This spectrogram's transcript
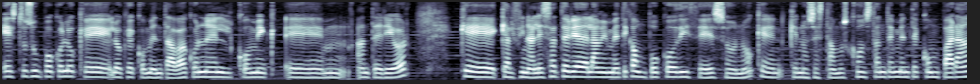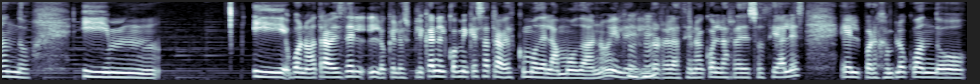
esto es un poco lo que, lo que comentaba con el cómic eh, anterior, que, que al final esa teoría de la mimética un poco dice eso, ¿no? Que, que nos estamos constantemente comparando y... mm, y bueno, a través de lo que lo explica en el cómic es a través como de la moda, ¿no? Y le- Ujú. lo relaciona con las redes sociales. El, por ejemplo, cuando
